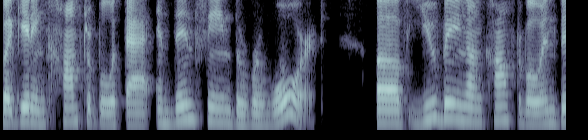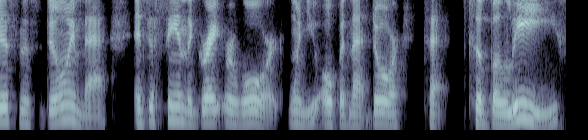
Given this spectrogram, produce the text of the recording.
but getting comfortable with that and then seeing the reward of you being uncomfortable in business doing that and just seeing the great reward when you open that door to to believe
